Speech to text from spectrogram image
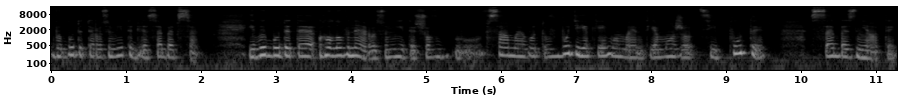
Ви будете розуміти для себе все. І ви будете головне розуміти, що в, саме от в будь-який момент я можу ці пути з себе зняти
